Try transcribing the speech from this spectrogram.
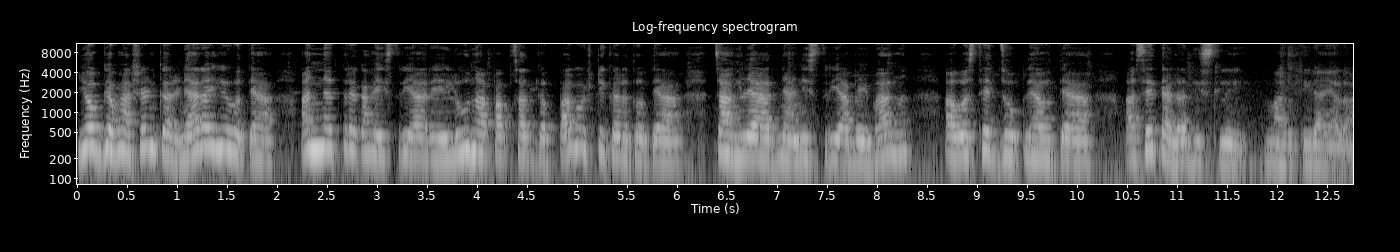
योग्य भाषण करणाऱ्याही होत्या. अन्यत्र काही स्त्रिया रेलून आपापसात गप्पा गोष्टी करत होत्या. चांगल्या ज्ञानी स्त्रिया बेभान अवस्थेत झोपल्या होत्या असे त्याला दिसले मारुतीरायाला.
